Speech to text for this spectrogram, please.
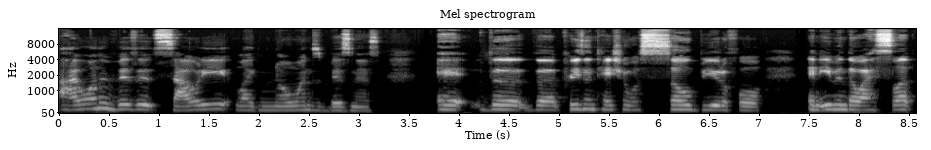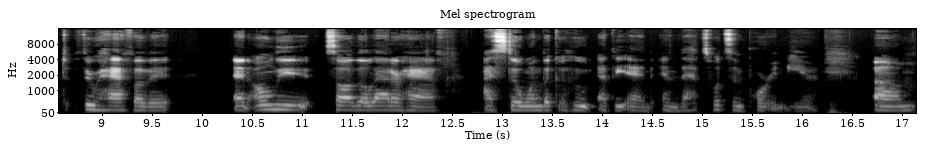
I want to visit Saudi like no one's business. it the the presentation was so beautiful and even though i slept through half of it and only saw the latter half i still won the kahoot at the end and that's what's important here um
